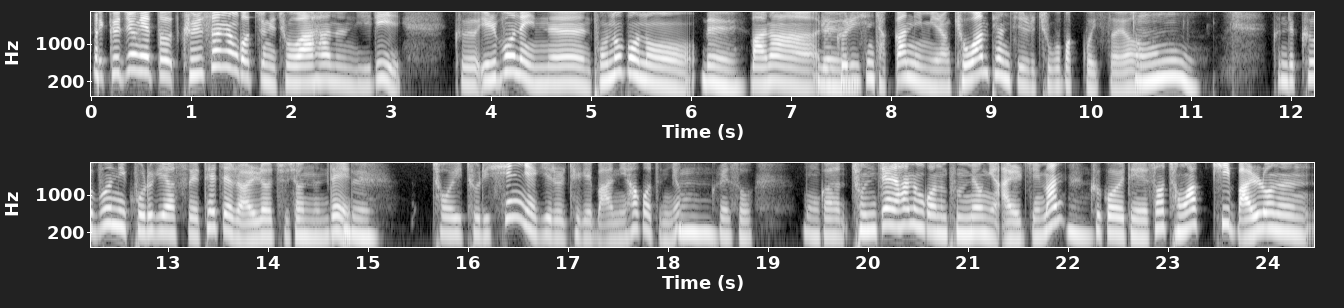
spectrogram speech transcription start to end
근데 그 중에 또 글 쓰는 것 중에 좋아하는 일이 그 일본에 있는 보노보노 네. 만화를 네. 그리신 작가님이랑 교환 편지를 주고받고 있어요. 오. 근데 그분이 고르기아스의 태제를 알려주셨는데 네. 저희 둘이 신 얘기를 되게 많이 하거든요. 음. 그래서 뭔가 존재하는 거는 분명히 알지만 음. 그거에 대해서 정확히 말로는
